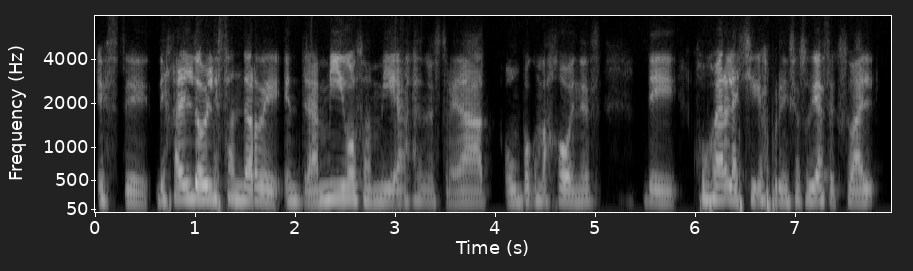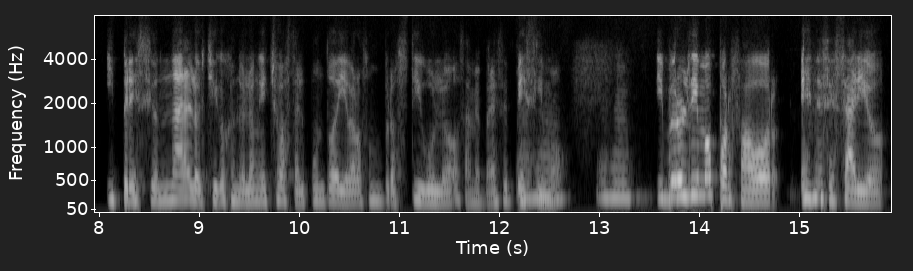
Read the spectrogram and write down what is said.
este, dejar el doble estándar de entre amigos o amigas de nuestra edad o un poco más jóvenes de juzgar a las chicas por iniciar su vida sexual y presionar a los chicos que no lo han hecho hasta el punto de llevarlos a un prostíbulo, o sea, me parece pésimo. Y por último, por favor, es necesario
